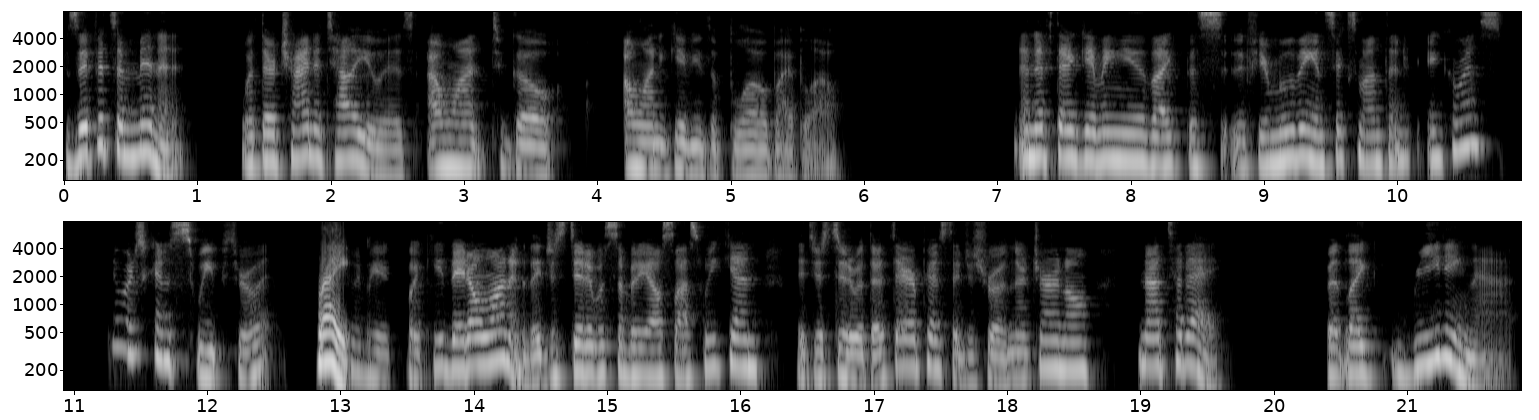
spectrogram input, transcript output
Cuz if it's a minute, what they're trying to tell you is I want to go I want to give you the blow by blow. And if they're giving you like this, if you're moving in six month increments, then we're just going to sweep through it. Right. Going to be a quickie. They don't want to. They just did it with somebody else last weekend. They just did it with their therapist. They just wrote in their journal. Not today. But like reading that,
